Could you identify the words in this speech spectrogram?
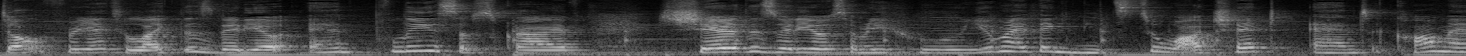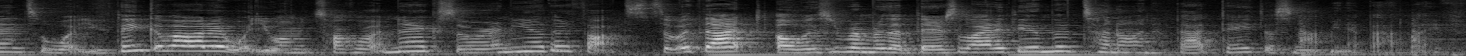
don't forget to like this video and please subscribe. Share this video with somebody who you might think needs to watch it and comment what you think about it, what you want me to talk about next, or any other thoughts. So with that, always remember that there's a light at the end of the tunnel and a bad day does not mean a bad life.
